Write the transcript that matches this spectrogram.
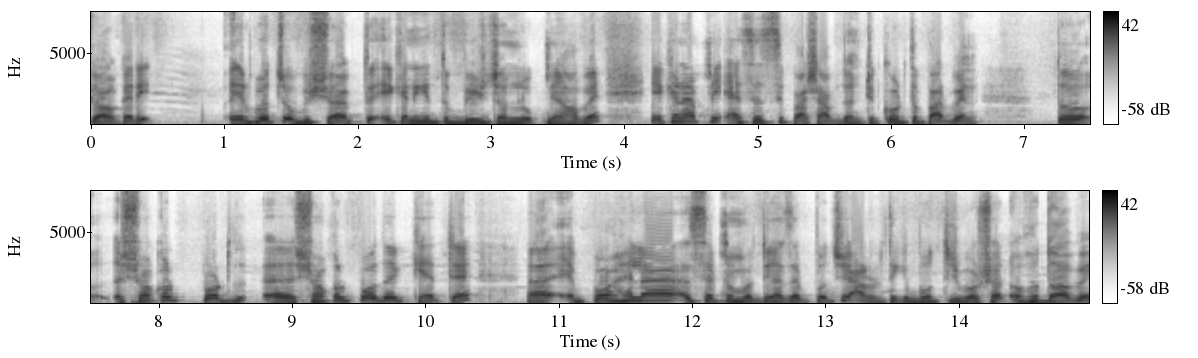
সহকারী, এরপর হচ্ছে অফিস সহায়ক, তো এখানে কিন্তু বিশ জন লোক নেওয়া হবে। এখানে আপনি এসএসসি পাশে আবেদনটি করতে পারবেন। তো সকল পদ সকল পদের ক্ষেত্রে পহেলা সেপ্টেম্বর দুই হাজার পঁচিশ আঠারো থেকে বত্রিশ বছর হতে হবে।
